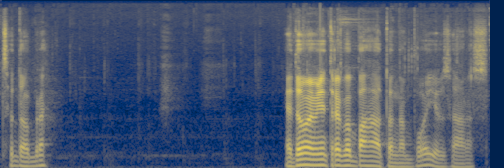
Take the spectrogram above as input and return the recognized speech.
Це добре. Я думаю, мені треба багато набоїв зараз.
